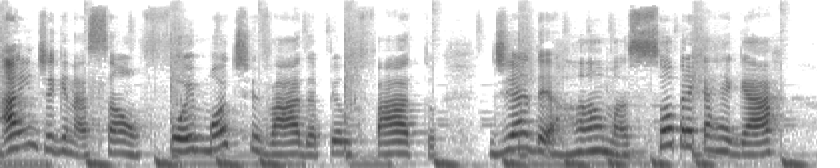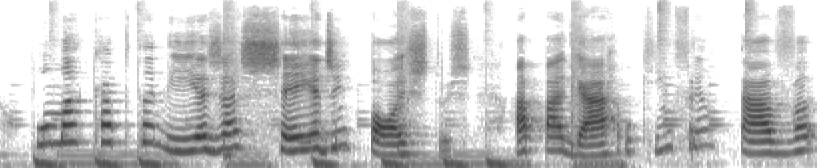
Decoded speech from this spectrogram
A indignação foi motivada pelo fato de a derrama sobrecarregar uma capitania já cheia de impostos a pagar o que enfrentava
